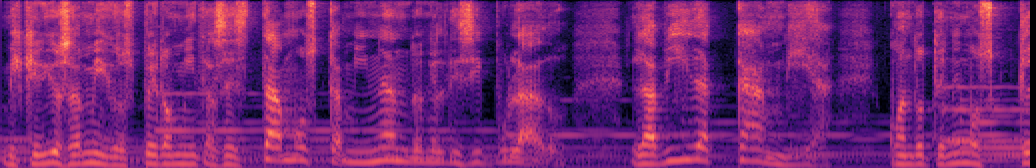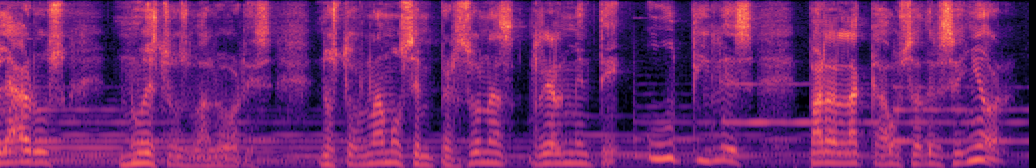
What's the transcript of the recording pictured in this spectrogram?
Mis queridos amigos, pero mientras estamos caminando en el discipulado, la vida cambia cuando tenemos claros nuestros valores. Nos tornamos en personas realmente útiles para la causa del Señor.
